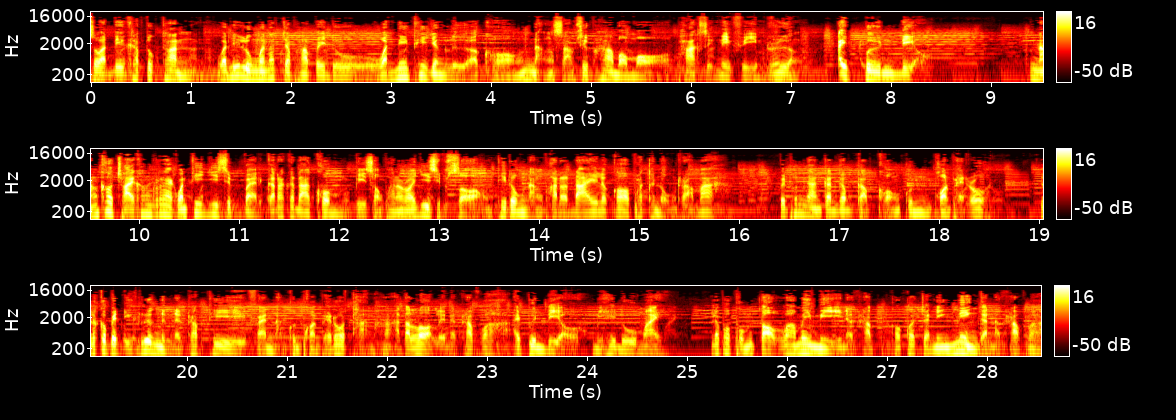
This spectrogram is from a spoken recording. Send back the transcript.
สวัสดีครับทุกท่าน วันนี้ลุงมนัสจะพาไปดู วันนี้ที่ยังเหลือของหนัง 35 มม ภาคสิงในฟิล์มเรื่อง ไอ้ปืนเดี่ยว หนังเข้าฉายครั้งแรกวันที่ 28 กรกฎาคม ปี 2522 ที่โรงหนังพาราไดซ์แล้วก็พระขนงรามา เป็นผลงานการกำกับของคุณพรไพโรธแล้วก็เป็นอีกเรื่องหนึ่งนะครับที่แฟนหนังคุณพรไพโรธถามหาตลอดเลยนะครับว่าไอ้ปืนเดี่ยวมีให้ดูไหม แล้วพอผมตอบว่าไม่มีนะครับเขาก็จะนิ่งๆกันนะครับว่า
